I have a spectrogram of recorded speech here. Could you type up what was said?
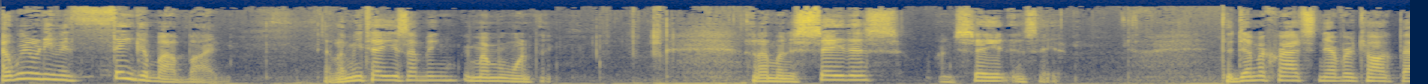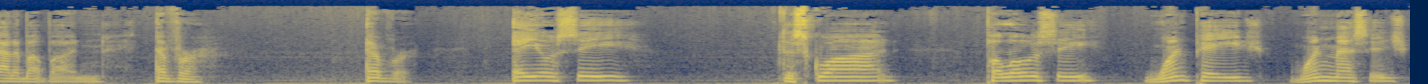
and we don't even think about Biden. And let me tell you something. Remember one thing. And I'm going to say this and say it and say it. The Democrats never talk bad about Biden ever, ever. AOC, the squad, Pelosi, one page, one message,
